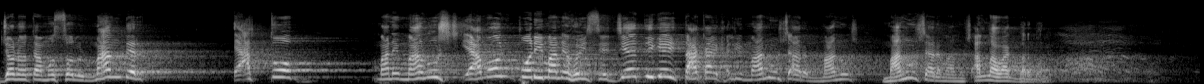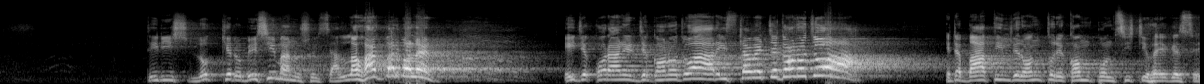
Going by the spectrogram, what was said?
জনতা মুসলমানদের এত মানে মানুষ এমন পরিমাণে হয়েছে যেদিকেই তাকায় খালি মানুষ আর মানুষ মানুষ আর মানুষ। আল্লাহ একবার বলে। তিরিশ লক্ষেরও বেশি মানুষ হয়েছে আল্লাহ আকবার বলেন। এই যে কোরআনের যে গণজোয়ার, ইসলামের যে গণজোয়ার, এটা বাতিলদের অন্তরে কম্পন সৃষ্টি হয়ে গেছে।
